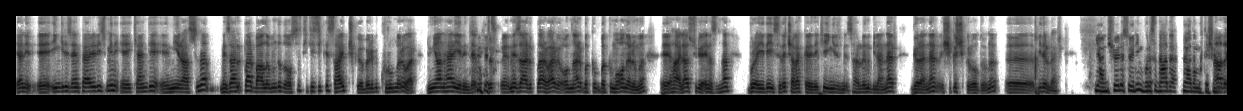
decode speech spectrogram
Yani e, İngiliz emperyalizmin e, kendi e, mirasına mezarlıklar bağlamında da olsa titizlikle sahip çıkıyor. Böyle bir kurumları var. Dünyanın her yerinde bu tür e, mezarlıklar var ve onlar bakım bakımı, onarımı e, hala sürüyor. En azından burayı değilse de Çanakkale'deki İngiliz mezarlığını bilenler, görenler şıkır şıkır olduğunu e, bilirler. Yani şöyle söyleyeyim burası daha da daha da muhteşem. Daha da.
